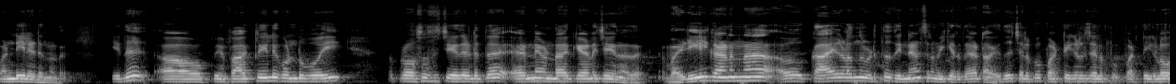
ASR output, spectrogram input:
വണ്ടിയിലിടുന്നത്. ഇത് ഫാക്ടറിയിൽ കൊണ്ടുപോയി പ്രോസസ്സ് ചെയ്തെടുത്ത് എണ്ണ ഉണ്ടാക്കിയാണ് ചെയ്യുന്നത്. വഴിയിൽ കാണുന്ന കായകളൊന്നും എടുത്ത് തിന്നാൻ ശ്രമിക്കരുത് കേട്ടോ. ഇത് ചിലപ്പോൾ പട്ടികൾ ചിലപ്പോൾ പട്ടികളോ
